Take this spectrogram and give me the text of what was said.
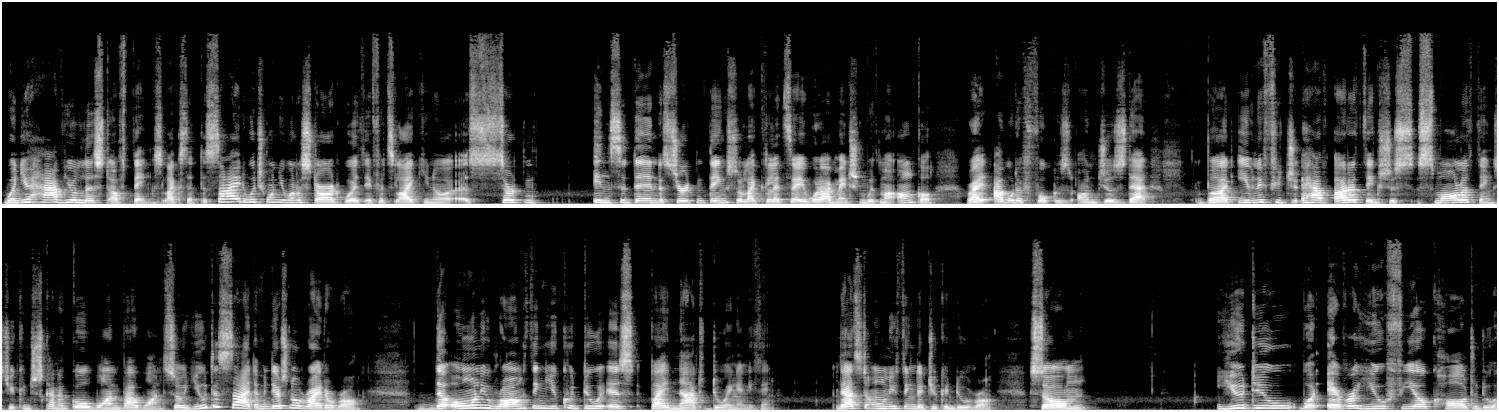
when you have your list of things, like I said, decide which one you want to start with. If it's like, you know, a certain incident, a certain thing. So, like, let's say what I mentioned with my uncle, right? I would have focused on just that. but even if you have other things, just smaller things, you can just kind of go one by one. So you decide. I mean, there's no right or wrong. The only wrong thing you could do is by not doing anything. That's the only thing that you can do wrong. So um, you do whatever you feel called to do,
